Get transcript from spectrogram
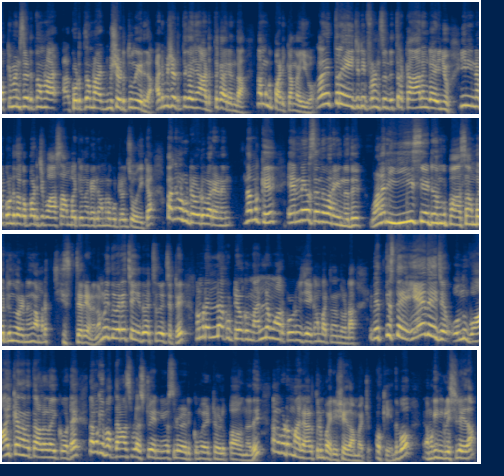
ഡോക്യുമെന്റ്സ് എടുത്ത് നമ്മൾ കൊടുത്ത് നമ്മൾ അഡ്മിഷൻ എടുത്തു എന്ന് കരുതുക അഡ്മിഷൻ എടുത്തു കഴിഞ്ഞാൽ അടുത്ത കാര്യം എന്താ? നമുക്ക് പഠിക്കാൻ കഴിയുമോ? കാരണം ഇത്ര ഏജ് ഡിഫറൻസ് ഉണ്ട് ഇത്ര കാലം കഴിഞ്ഞു. ഇനി എന്നെ കൊണ്ട് ഇതൊക്കെ പഠിച്ച് പാസ്സാകാൻ പറ്റുന്ന കാര്യം നമ്മൾ കുട്ടികൾ ചോദിക്കുക അപ്പം അങ്ങനെ കുട്ടികളോട് പറയണേ നമുക്ക് എൻ എസ് എന്ന് പറയുന്നത് വളരെ ഈസി ആയിട്ട് നമുക്ക് പാസ്സാകാൻ പറ്റും എന്ന് പറയുന്നത് നമ്മുടെ ഹിസ്റ്ററിയാണ് നമ്മൾ ഇതുവരെ ചെയ്തു വെച്ചത് വെച്ചിട്ട് നമ്മുടെ എല്ലാ കുട്ടികൾക്കും നല്ല മാർക്കോട് വിജയിക്കാൻ പറ്റുന്ന എന്തുകൊണ്ടാണ് വ്യത്യസ്ത ഏത് ഏജ് ഒന്ന് വായിക്കാൻ അറിയാത്ത ആളുകളായിക്കോട്ടെ നമുക്ക് ഈ പത്താം ക്ലാസ് പ്ലസ് ടു എൻ എസിലൂടെ എടുക്കുമ്പോൾ ഏറ്റവും എളുപ്പമാവുന്നത് നമുക്കിവിടെ മലയാളത്തിലും പരീക്ഷ എഴുതാൻ പറ്റും. ഓക്കെ ഇതിപ്പോൾ നമുക്ക് ഇംഗ്ലീഷിൽ എഴുതാം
